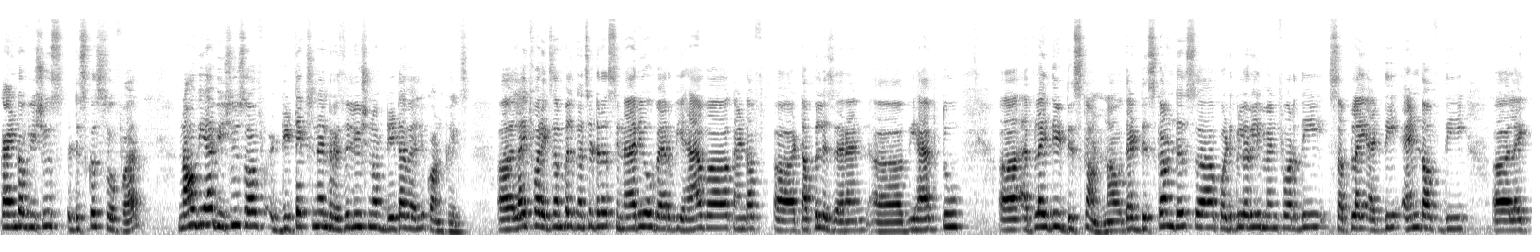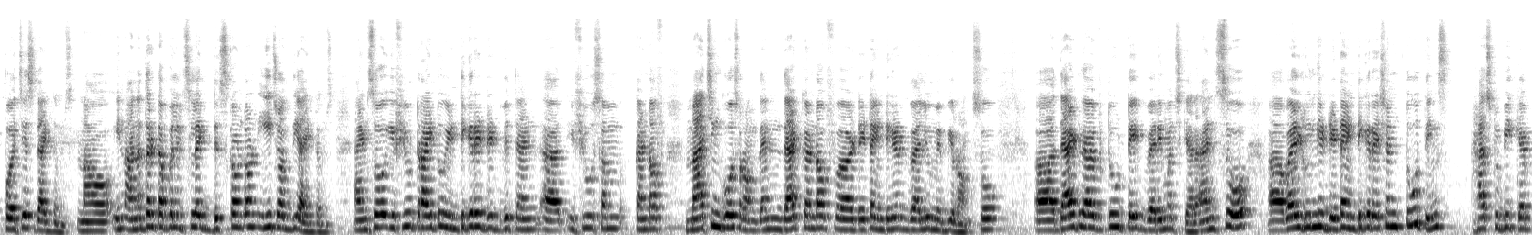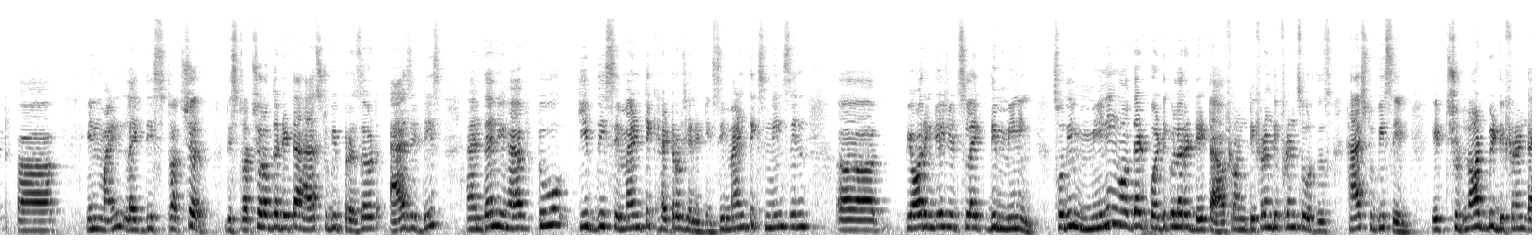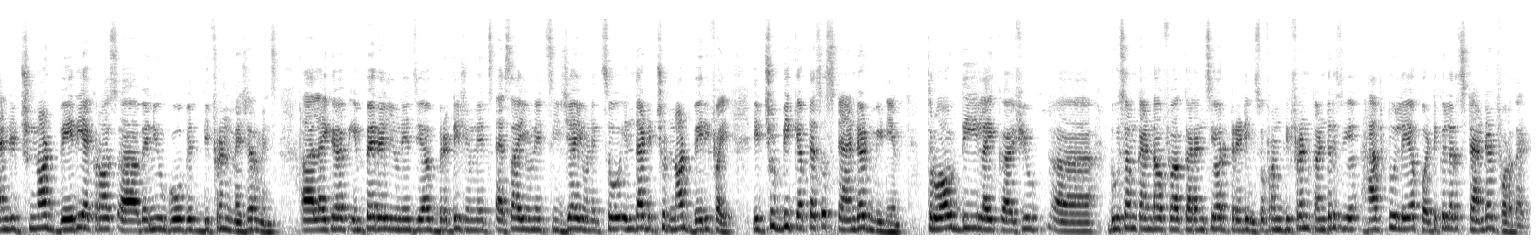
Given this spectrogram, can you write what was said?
kind of issues discussed so far. Now we have issues of detection and resolution of data value conflicts. Uh, like for example, consider a scenario where we have a kind of uh, tuple is there and uh, we have to uh, apply the discount. Now that discount is uh, particularly meant for the supply at the end of the uh, like purchased items. Now in another tuple it's like discount on each of the items. And so if you try to integrate it with and uh, if you some kind of matching goes wrong then that kind of uh, data integrated value may be wrong. So uh, that you have to take very much care. And so uh, while doing the data integration two things has to be kept uh, in mind like the structure the structure of the data has to be preserved as it is and then you have to keep the semantic heterogeneity. Semantics means in uh, pure english it's like the meaning. So the meaning of that particular data from different different sources has to be same. It should not be different and it should not vary across uh, when you go with different measurements. Uh, like you have imperial units you have british units si units cgi units. So in that it should not verify. It should be kept as a standard medium. Throughout the like uh, if you uh, do some kind of uh, currency or trading so from different countries you have to lay a particular standard for that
